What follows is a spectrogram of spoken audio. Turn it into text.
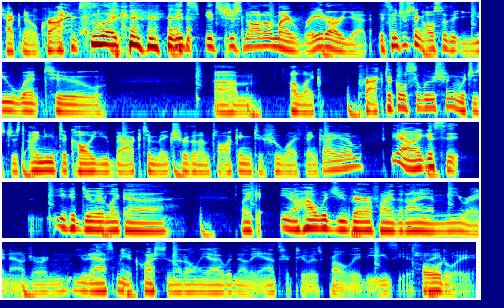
techno crimes. like it's it's just not on my radar yet. It's interesting also that you went to um, a like practical solution, which is just I need to call you back to make sure that I'm talking to who I think I am. Yeah, I guess it. You could do it like a, like you know, how would you verify that I am me right now, Jordan? You'd ask me a question that only I would know the answer to is probably the easiest. thing.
